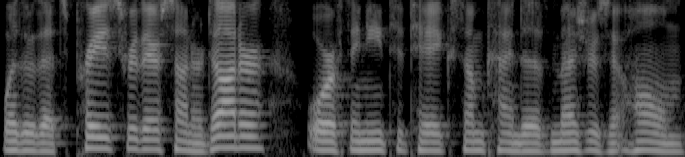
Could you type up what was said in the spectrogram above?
Whether that's praise for their son or daughter or if they need to take some kind of measures at home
